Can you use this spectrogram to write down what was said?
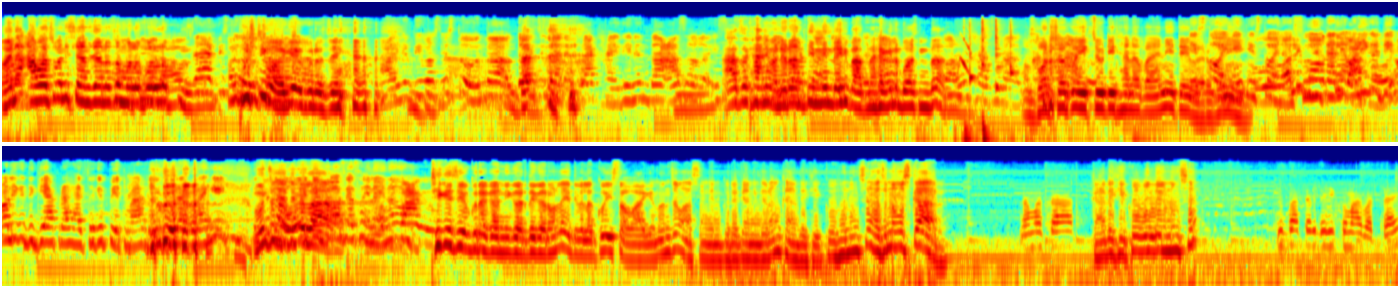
होइन आवाज पनि सानो सानो छ मलाई बल्ल पुष्टि भयो क्या कुरो चाहिँ। होइन दिवस यस्तो हो नि त। दही चिउरा भने पुरा खाइँदैन नि त। आज आज खाने भनेर अनि तिन दिनदेखि भात नखाइकन बस्नु त। वर्षको एकचोटि खान पायो नि त्यही भएर त्यस्तो होइन पनि। त्यस्तो होइन। अलिक सुनिताले अलिकति अलिकति ग्याप राखेको छ कि पेटमा हुन्छ, यति बेला- बसेको छैन होइन? ठिकै छ यो कुराकानी गर्दै गरौँला यति बेला कोही सहभागी हुनुहुन्छ उहाँसँग सँगै कुराकानी गरौँ। कहाँदेखि को हुनुहुन्छ? हजुर नमस्कार। नमस्कार। कहाँदेखि को बोल्दै हुनुहुन्छ? कुमार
